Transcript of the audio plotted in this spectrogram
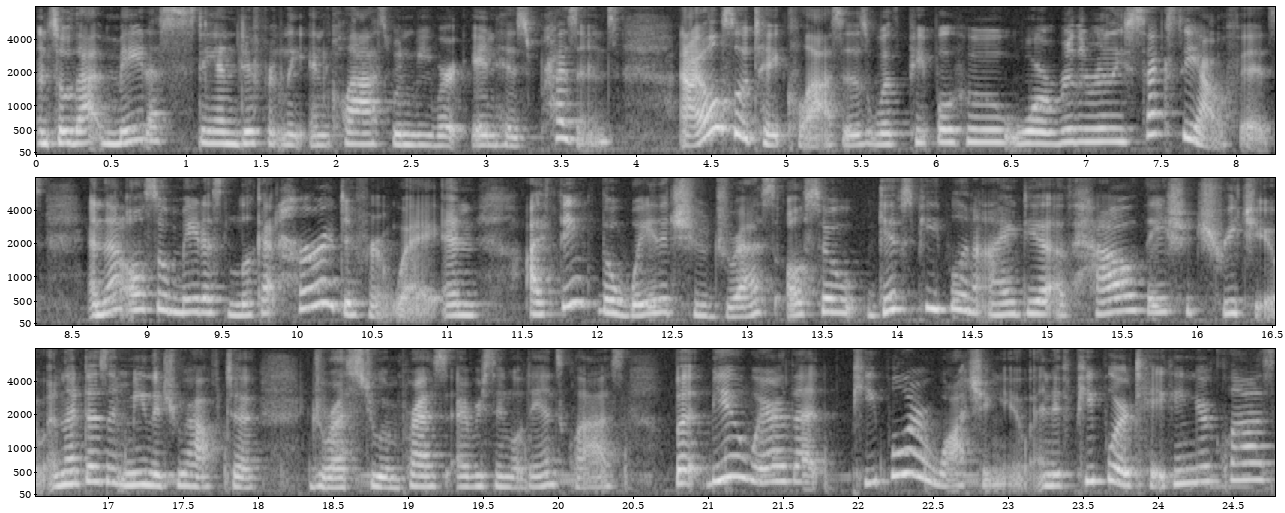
And so that made us stand differently in class when we were in his presence. And I also take classes with people who wore really, really sexy outfits. And that also made us look at her a different way. And I think the way that you dress also gives people an idea of how they should treat you. And that doesn't mean that you have to dress to impress every single dance class, but be aware that people are watching you. And if people are taking your class,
